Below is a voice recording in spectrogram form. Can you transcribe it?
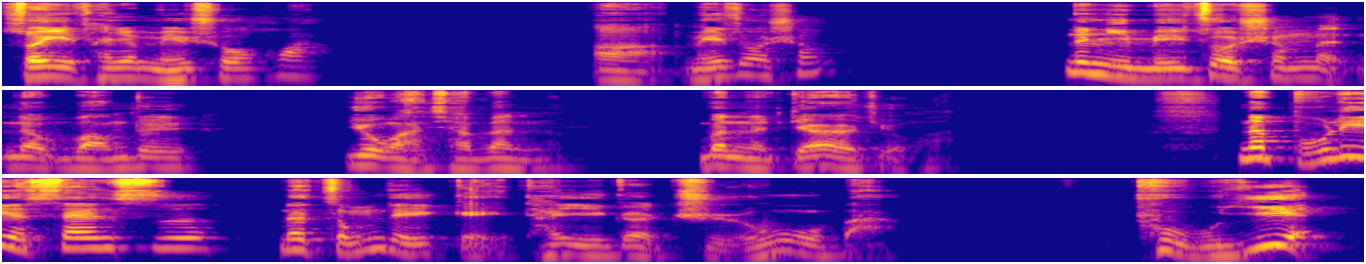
所以他就没说话，啊，没做声。那你没做声嘛？那王敦又往下问了，问了第二句话，那不列三司，那总得给他一个职务吧？仆业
